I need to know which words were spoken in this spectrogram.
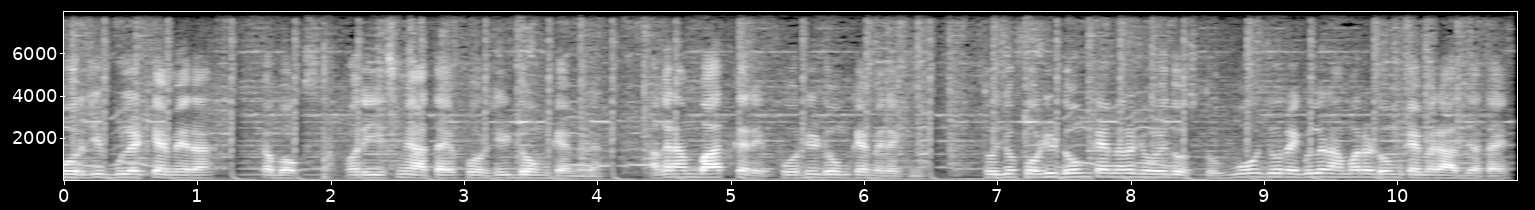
4G बुलेट कैमरा। का बॉक्स और इसमें आता है 4G डोम कैमरा अगर हम बात करें 4G डोम कैमरा की तो जो 4G डोम कैमरा जो है दोस्तों, वो जो रेगुलर हमारा डोम कैमरा आ जाता है,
